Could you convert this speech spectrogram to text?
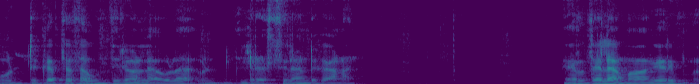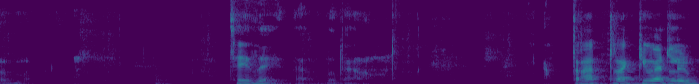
ഒടുക്കത്തെ സൗന്ദര്യമല്ല അവളെ ഡ്രസ്സിലാണ്ട് കാണാൻ. വെറുതെ അല്ല കയറി ചെയ്ത് അത്ര അട്രാക്റ്റീവ് ആയിട്ടുള്ളൊരു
